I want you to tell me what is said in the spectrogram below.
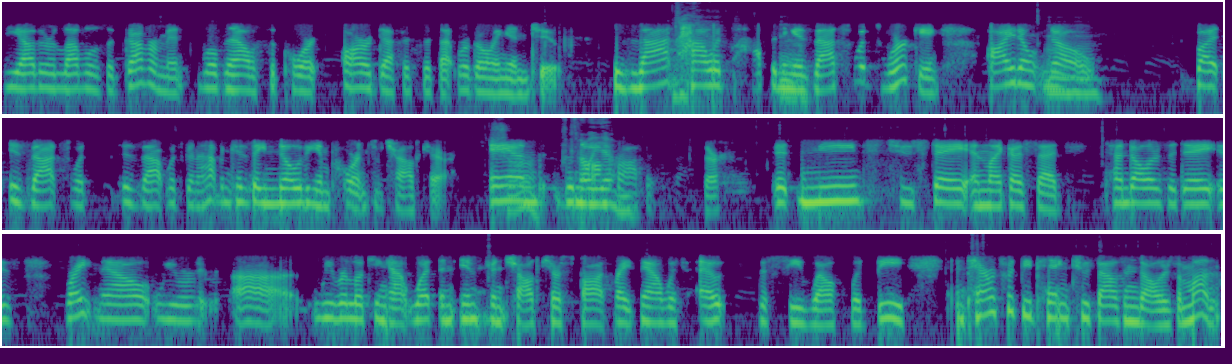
the other levels of government will now support our deficit that we're going into? Is that how it's happening? Is that what's working? I don't know, but is that what is that what's going to happen? Because they know the importance of childcare and the Oh, yeah. nonprofit sector. It needs to stay. And like I said, ten dollars a day is right now. We were uh, we were looking at what an infant childcare spot right now without the CWELCC would be, and parents would be paying two thousand dollars a month.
